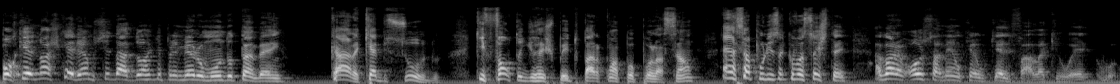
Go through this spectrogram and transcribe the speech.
Porque nós queremos cidadãos de primeiro mundo também. Cara, que absurdo. Que falta de respeito para com a população. É essa a polícia que vocês têm. Agora, ouça mesmo o que, o que ele fala aqui. O, o,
